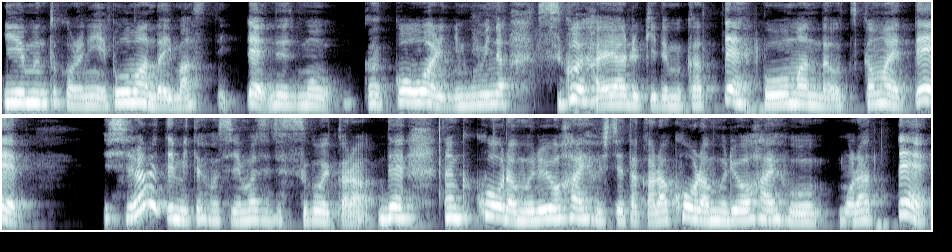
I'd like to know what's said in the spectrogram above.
DM のところにボーマンダいますって言って、で、もう学校終わりにもうみんなすごい早歩きで向かって、ボーマンダを捕まえて、調べてみてほしい。マジですごいから。で、なんかコーラ無料配布してたから、コーラ無料配布をもらって、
